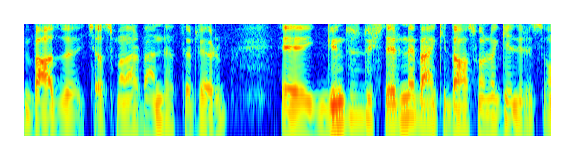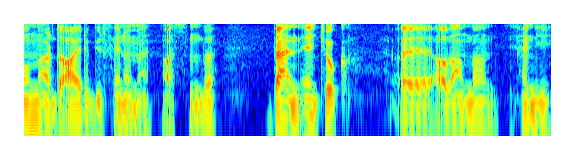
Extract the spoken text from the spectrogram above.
Bazı çalışmalar ben de hatırlıyorum. E, gündüz düşlerine belki daha sonra geliriz. Onlar da ayrı bir fenomen aslında. Ben en çok e, alandan hani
